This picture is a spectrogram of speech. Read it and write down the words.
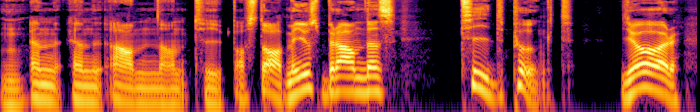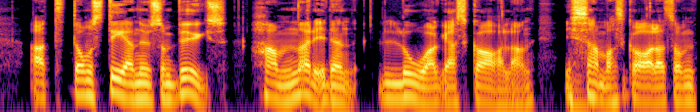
mm. en, en annan typ av stad. Men just brandens tidpunkt gör att de stenhus som byggs hamnar i den låga skalan, i samma skala som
